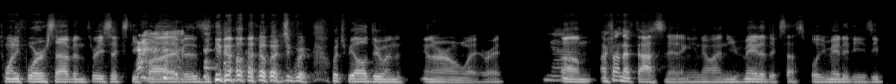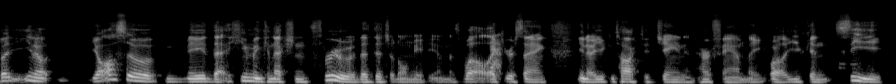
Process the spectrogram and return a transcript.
24 7 365 is you know which, which we all do in, in our own way right yeah. um i find that fascinating you know and you've made it accessible you made it easy but you know you also made that human connection through the digital medium as well like yeah. you were saying you know you can talk to jane and her family or you can see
